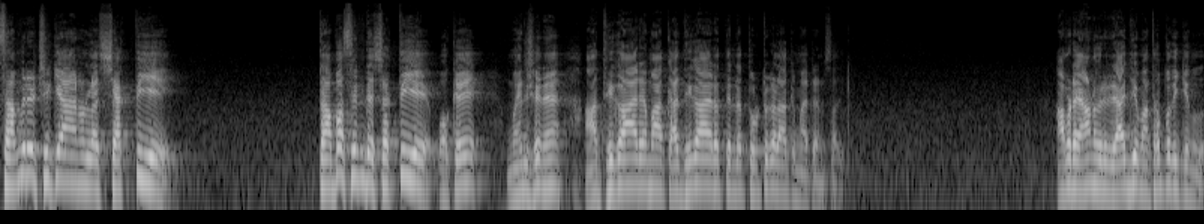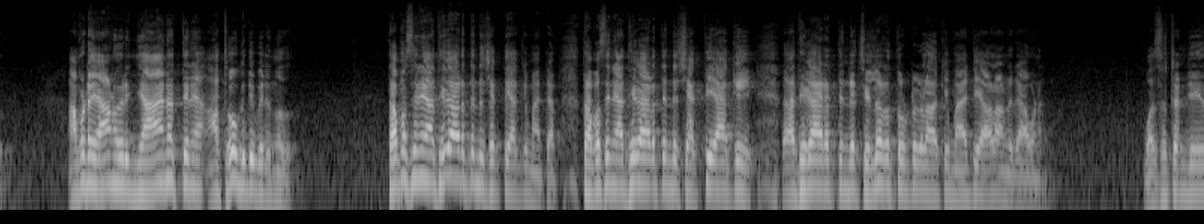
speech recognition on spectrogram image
സംരക്ഷിക്കാനുള്ള ശക്തിയെ തപസ്സിന്റെ ശക്തിയെ ഒക്കെ മനുഷ്യന് അധികാരമാക്കി അധികാരത്തിന്റെ തൊട്ടുകളാക്കി മാറ്റാൻ സാധിക്കും. അവിടെയാണ് ഒരു രാജ്യം അധപ്പതിക്കുന്നത് അവിടെയാണ് ഒരു ജ്ഞാനത്തിന് അധോഗതി വരുന്നത്. തപസ്സിനെ അധികാരത്തിന്റെ ശക്തിയാക്കി മാറ്റാം. തപസ്സിനെ അധികാരത്തിന്റെ ശക്തിയാക്കി അധികാരത്തിന്റെ ചില്ലറത്തൊട്ടുകളാക്കി മാറ്റിയ ആളാണ് രാവണൻ. വസിഷ്ഠൻ ചെയ്ത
